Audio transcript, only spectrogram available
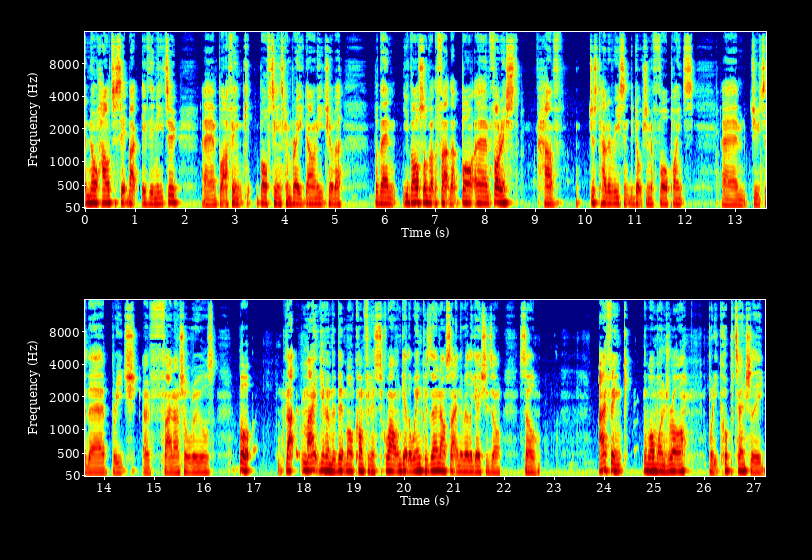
know how to sit back if they need to, um, but I think both teams can break down each other. But then you've also got the fact that Bo um, Forest have just had a recent deduction of four points um, due to their breach of financial rules. But that might give them a bit more confidence to go out and get the win because they're now sat in the relegation zone. So I think the 1 1 draw, but it could potentially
